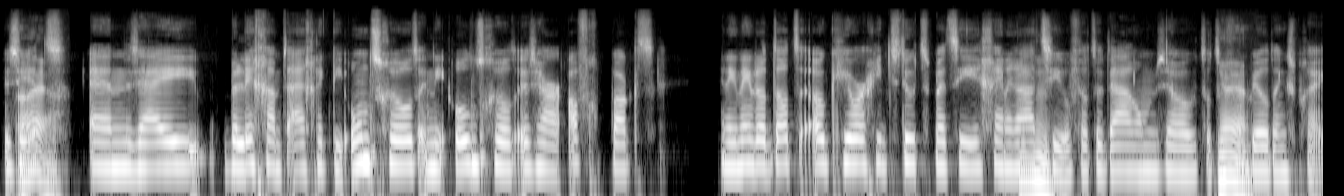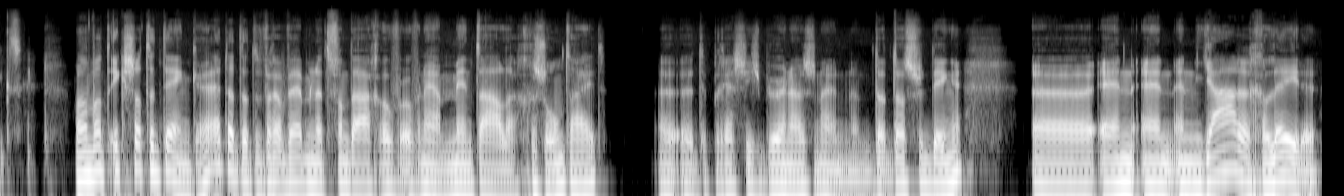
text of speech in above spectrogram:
zit. Ah, ja. En zij belichaamt eigenlijk die onschuld. En die onschuld is haar afgepakt. En ik denk dat dat ook heel erg iets doet met die generatie. Of dat het daarom zo tot de Mhm. Ja, verbeelding spreekt. Want, want ik zat te denken, hè, dat, dat, we hebben het vandaag over, over nou ja, mentale gezondheid. eh, eh, depressies, burn-outs, nou, dat, dat soort dingen. Eh, en, en, en jaren geleden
